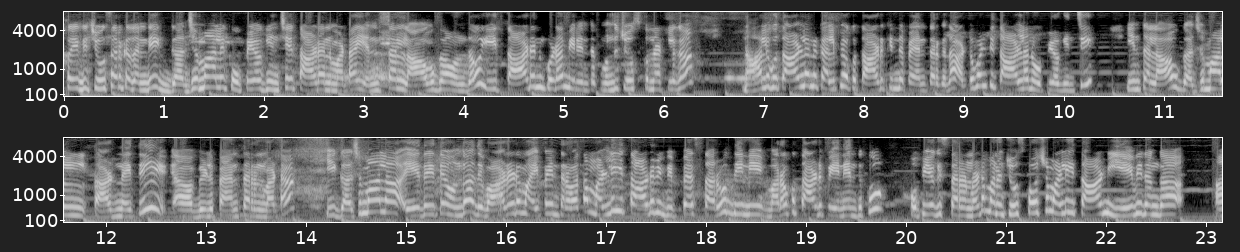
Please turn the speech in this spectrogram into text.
సో ఇది చూసారు కదండి గజమాలకు ఉపయోగించే తాడు అనమాట ఎంత లావుగా ఉందో ఈ తాడును కూడా మీరు ఇంతకు ముందు చూసుకున్నట్లుగా నాలుగు తాళ్ళను కలిపి ఒక తాడు కింద పేంతారు కదా అటువంటి తాళ్ళను ఉపయోగించి ఇంత లావు గజమాల తాడునైతే వీళ్ళు పేంతారు అనమాట ఈ గజమాల ఏదైతే ఉందో అది వాడడం అయిపోయిన తర్వాత మళ్ళీ ఈ తాడుని విప్పేస్తారు. దీన్ని మరొక తాడు పేనేందుకు ఉపయోగిస్తారు అనమాట మనం చూసుకోవచ్చు మళ్ళీ ఈ తాడుని ఏ విధంగా ఆ,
